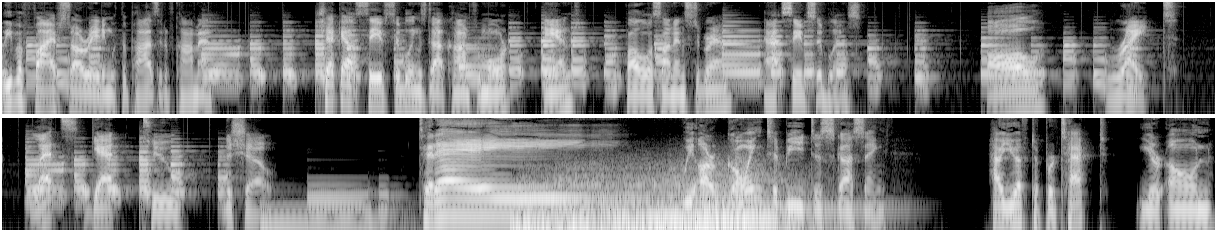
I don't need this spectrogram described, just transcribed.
leave a five star rating with a positive comment. Check out savesiblings.com for more and follow us on Instagram at savesiblings. All right, let's get to the show. Today, we are going to be discussing how you have to protect your own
